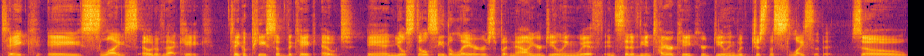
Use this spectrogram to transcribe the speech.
take a slice out of that cake. Take a piece of the cake out, and you'll still see the layers, but now you're dealing with, instead of the entire cake, you're dealing with just the slice of it. So,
